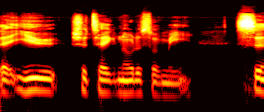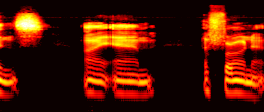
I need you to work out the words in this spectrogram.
that you should take notice of me, since I am a foreigner?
